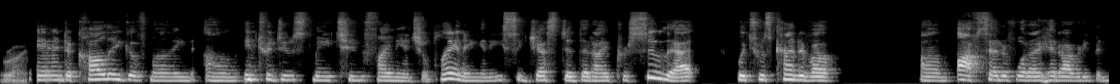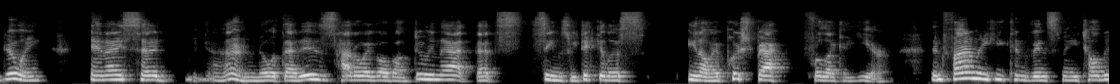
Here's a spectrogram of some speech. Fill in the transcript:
Right. And a colleague of mine um, introduced me to financial planning, and he suggested that I pursue that, which was kind of a um, offset of what I had already been doing. And I said, I don't even know what that is. How do I go about doing that? That seems ridiculous. You know, I pushed back for like a year. Then finally he convinced me, he told me,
